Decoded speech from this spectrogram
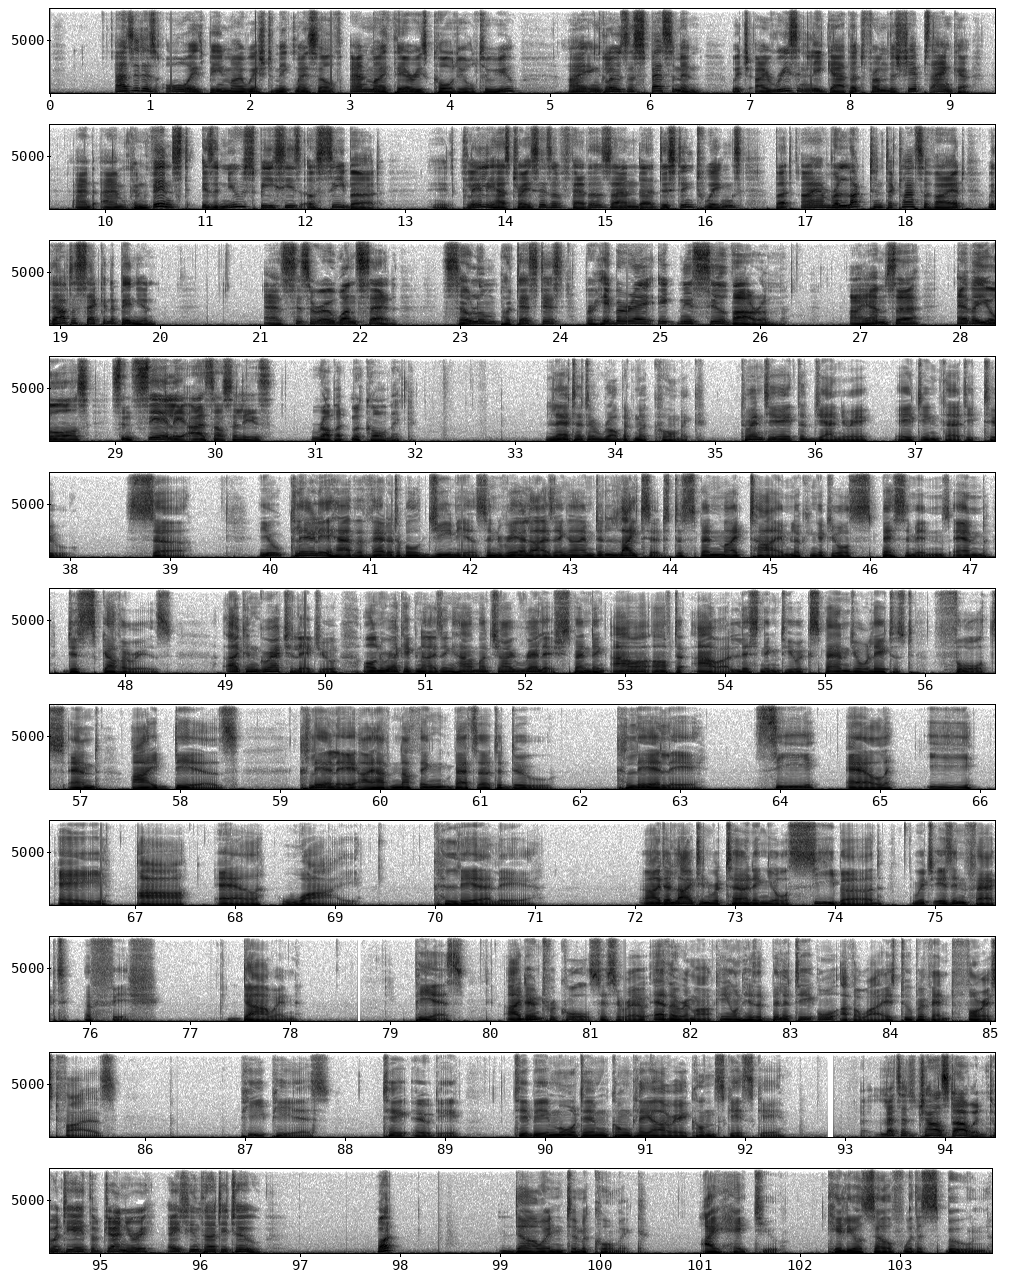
as it has always been my wish to make myself and my theories cordial to you, I enclose a specimen which I recently gathered from the ship's anchor, and am convinced is a new species of seabird. It clearly has traces of feathers and uh, distinct wings, but I am reluctant to classify it without a second opinion. As Cicero once said, solum potestis prohibere ignis silvarum. I am, sir, ever yours, sincerely isosceles, Robert McCormick. Letter to Robert McCormick, 28th of January, 1832. Sir, you clearly have a veritable genius in realizing I am delighted to spend my time looking at your specimens and discoveries. I congratulate you on recognizing how much I relish spending hour after hour listening to you expand your latest thoughts and ideas. Clearly, I have nothing better to do. Clearly. C L E A R L Y. Clearly. I delight in returning your seabird, which is in fact a fish. Darwin. P.S. I don't recall Cicero ever remarking on his ability or otherwise to prevent forest fires. P.P.S. Te odi. Tibi mortem concleare conscisci. Letter to Charles Darwin, 28th of January, 1832. What? Darwin to McCormick. I hate you. Kill yourself with a spoon.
